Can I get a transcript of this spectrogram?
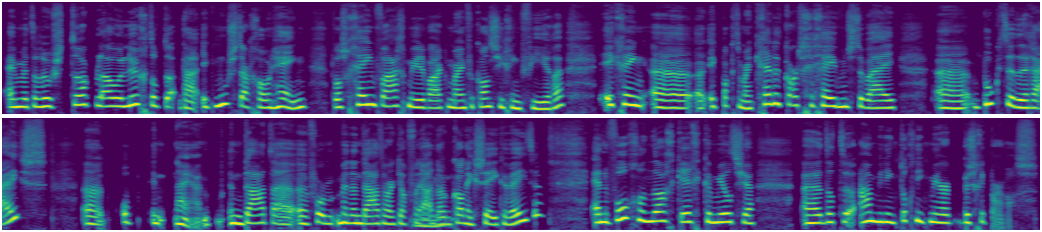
En met een strak blauwe lucht op de. Nou, ik moest daar gewoon heen. Het was geen vraag meer waar ik mijn vakantie ging vieren. Ik, ging, uh, ik pakte mijn creditcardgegevens erbij, boekte de reis. Op in, nou ja, een data, voor, met een data waar ik dacht van ja, dan kan ik zeker weten. En de volgende dag kreeg ik een mailtje uh, dat de aanbieding toch niet meer beschikbaar was.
